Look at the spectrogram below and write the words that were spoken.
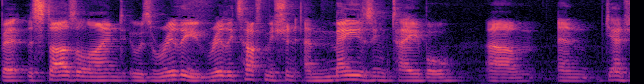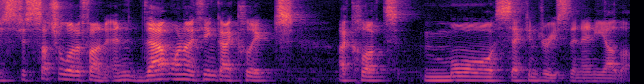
But the stars aligned. It was really, really tough mission. Amazing table. Um, and yeah, just, just such a lot of fun. And that one, I think I clicked, I clocked more secondaries than any other.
